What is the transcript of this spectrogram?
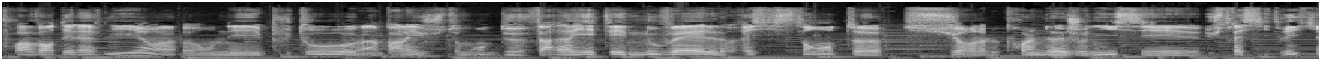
Pour aborder l'avenir, on est plutôt à parler justement de variétés nouvelles, résistantes sur le problème de la jaunisse et du stress hydrique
